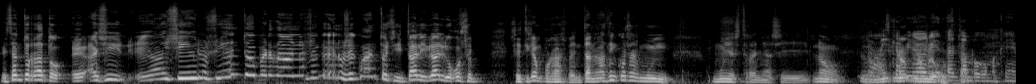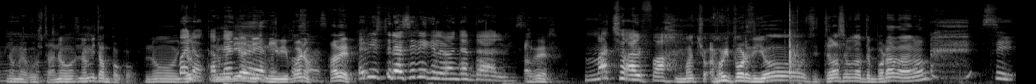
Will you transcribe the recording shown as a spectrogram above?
Están todo el rato, eh, ay, sí, eh, ay, sí, lo siento, perdón, no sé qué, no sé cuántos, y tal, y tal, y luego se, se tiran por las ventanas, hacen cosas muy, muy extrañas y... No, No, a es que a mí no me gusta. tampoco más que a mí, No me no me gusta, no, no a mí tampoco. No, Bueno, yo no me cambiando iría de ni, ni Bueno, a ver, He visto una serie que le va a encantar a Luis. a ver. Macho Alfa. Macho, ¡ay por Dios! Te la segunda temporada, ¿no? Sí,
